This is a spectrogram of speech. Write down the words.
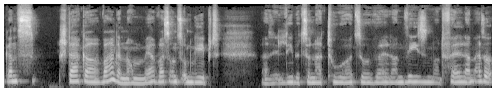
ganz stärker wahrgenommen, ja, was uns umgibt. Also die Liebe zur Natur, zu Wäldern, Wiesen und Feldern. Also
